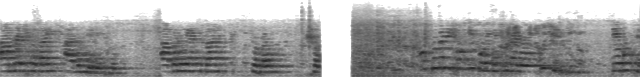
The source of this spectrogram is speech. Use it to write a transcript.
আমরা সবাই আলো দিই আবারও একবার সংগীত পরিবেশনার শিল্পী দেবশ্রী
